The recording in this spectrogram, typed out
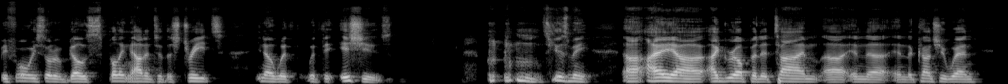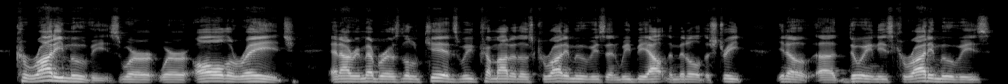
before we sort of go spilling out into the streets, you know, with with the issues. excuse me. Uh, I uh, I grew up at a time uh, in the in the country when karate movies were were all the rage, and I remember as little kids we'd come out of those karate movies and we'd be out in the middle of the street, you know, uh, doing these karate movies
